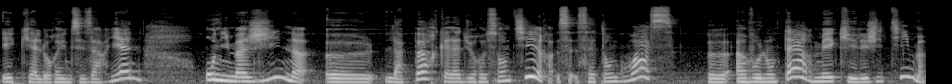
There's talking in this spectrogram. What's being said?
et qu'elle aurait une césarienne, on imagine euh, la peur qu'elle a dû ressentir, cette angoisse euh, involontaire mais qui est légitime.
